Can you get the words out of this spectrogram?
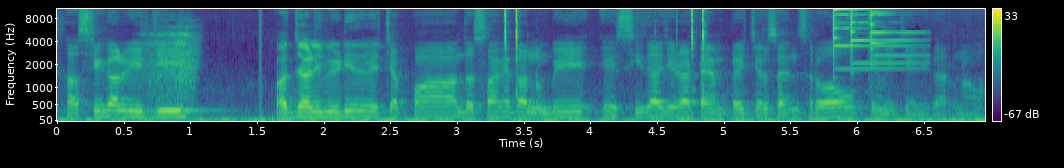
ਸਤਿ ਸ਼੍ਰੀ ਅਕਾਲ ਵੀਰ ਜੀ। ਅੱਜ ਵਾਲੀ ਵੀਡੀਓ ਦੇ ਵਿੱਚ ਆਪਾਂ ਦੱਸਾਂਗੇ ਤੁਹਾਨੂੰ ਵੀ ਏਸੀ ਦਾ ਜਿਹੜਾ ਟੈਂਪਰੇਚਰ ਸੈਂਸਰ ਆ, ਉਹ ਕਿਵੇਂ ਚੇਂਜ ਕਰਨਾ ਵਾ।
